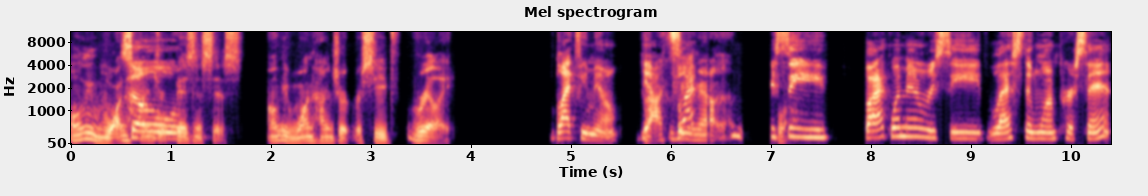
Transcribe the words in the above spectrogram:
Only 100 So- businesses. Only 100 received. Really? Black female. Yeah. Black female. receive black women receive less than 1%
